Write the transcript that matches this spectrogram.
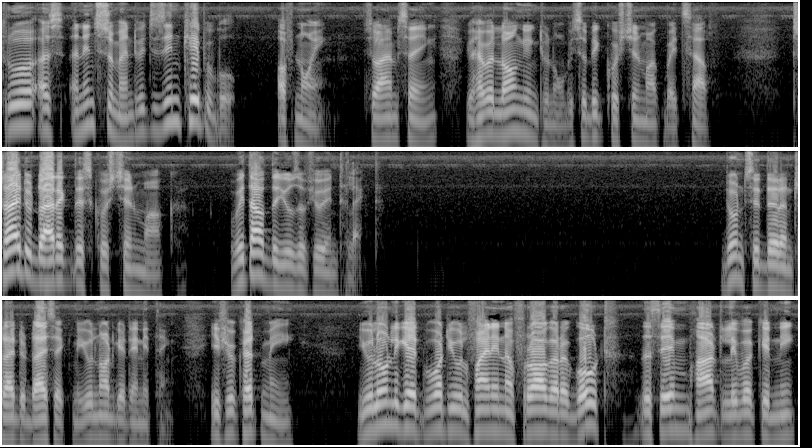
through a an instrument which is incapable of knowing. So I'm saying, you have a longing to know, which is a big question mark by itself. Try to direct this question mark without the use of your intellect. Don't sit there and try to dissect me, you'll not get anything. If you cut me, you'll only get what you will find in a frog or a goat, the same heart, liver, kidney.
